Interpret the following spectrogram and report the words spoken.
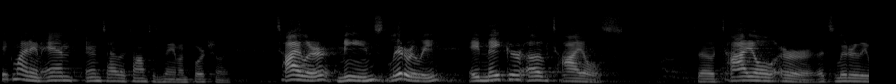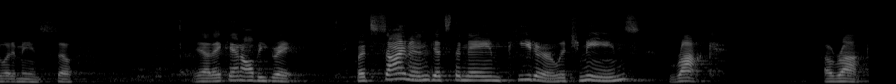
Take my name and, and Tyler Thompson's name, unfortunately. Tyler means literally a maker of tiles. So, tiler, that's literally what it means. So, yeah, they can't all be great. But Simon gets the name Peter, which means rock, a rock.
